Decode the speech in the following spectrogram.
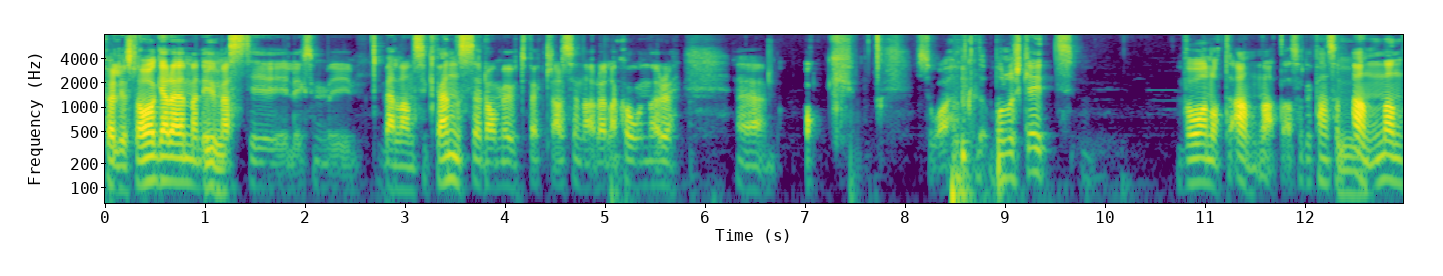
följeslagare, men det är ju Mm. mest i, liksom i mellansekvenser de utvecklar sina relationer. Eh, och så. Baldur's Gate var något annat. Alltså det fanns en Mm. annan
